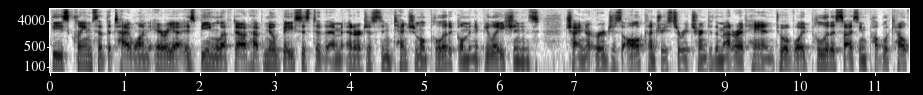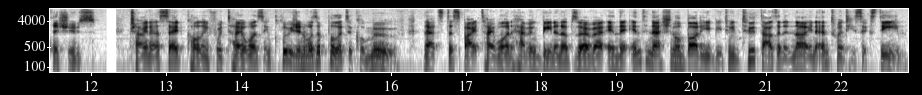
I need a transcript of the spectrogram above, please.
These claims that the Taiwan area is being left out have no basis to them and are just intentional political manipulations. China urges all countries to return to the matter at hand to avoid politicizing public health issues. China said calling for Taiwan's inclusion was a political move. That's despite Taiwan having been an observer in the international body between 2009 and 2016,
